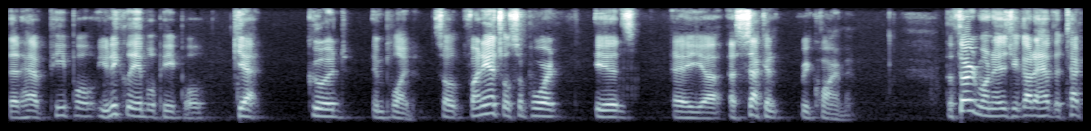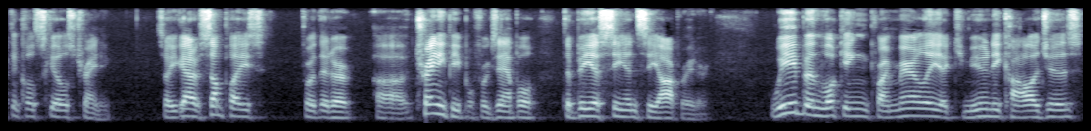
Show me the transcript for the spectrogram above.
that have people, uniquely able people, get good employment. So financial support is a, uh, a second requirement. The third one is you got to have the technical skills training. So you got to have some place for that are uh, training people, for example, to be a CNC operator. we've been looking primarily at community colleges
